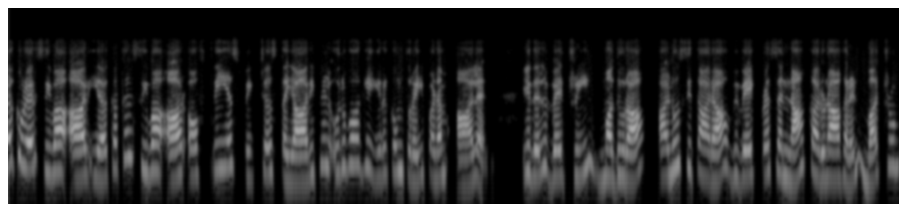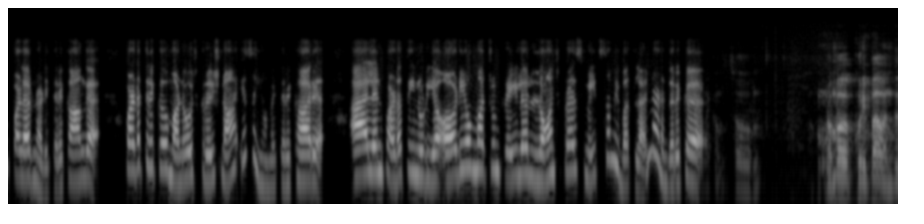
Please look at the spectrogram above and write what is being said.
இயக்குனர் சிவா ஆர் இயக்கத்தில் Siva R of three S pictures தயாரிப்பில் உருவாகி இருக்கும் திரைப்படம் ஆலன். இதில் வெற்றி மதுரா அனு சித்தாரா விவேக் பிரசன்னா கருணாகரன் மற்றும் பலர் நடித்திருக்காங்க. படத்திற்கு மனோஜ் கிருஷ்ணா இசையமைத்திருக்காரு. ஆலன் படத்தினுடைய ஆடியோ மற்றும் ட்ரெய்லர் லான்ச் பிரஸ் மீட் சமீபத்தில் நடந்திருக்கு. ரொம்ப குறிப்பாக வந்து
